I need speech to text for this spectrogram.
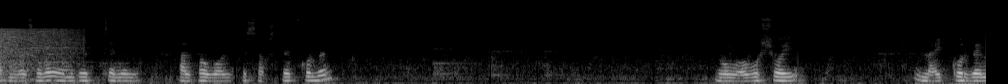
আপনারা সবাই আমাদের চ্যানেল আলফা ওয়ার্ল্ডকে সাবস্ক্রাইব করবেন এবং অবশ্যই লাইক করবেন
